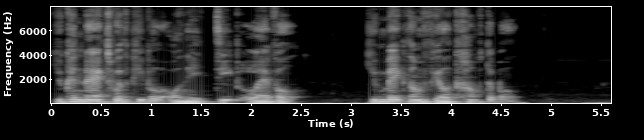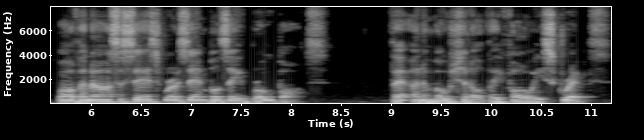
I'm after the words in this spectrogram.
You connect with people on a deep level. You make them feel comfortable. While the narcissist resembles a robot, they're unemotional, they follow a script.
